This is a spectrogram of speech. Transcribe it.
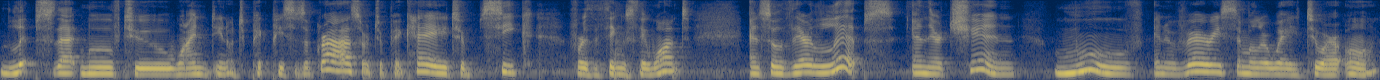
lips that move to wind, you know, to pick pieces of grass or to pick hay, to seek for the things they want. And so their lips and their chin move in a very similar way to our own.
